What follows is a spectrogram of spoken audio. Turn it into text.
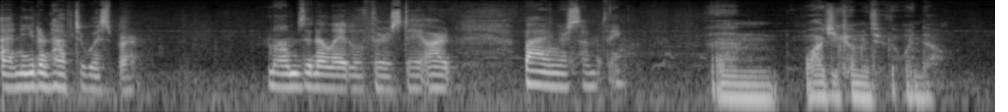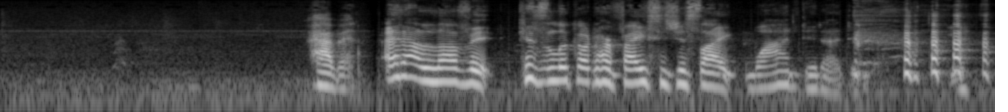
And you don't have to whisper. Mom's in LA till Thursday. Art buying her something. Then why'd you come in through the window? Habit. and I love it because the look on her face is just like, why did I do that?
